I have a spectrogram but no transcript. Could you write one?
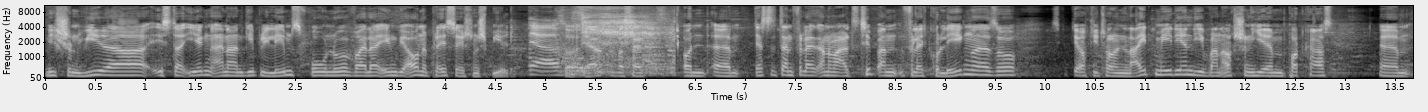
nicht schon wieder ist da irgendeiner angeblich lebensfroh, nur weil er irgendwie auch eine Playstation spielt. Ja. So, ja, was halt. Und ähm, das ist dann vielleicht auch nochmal als Tipp an vielleicht Kollegen oder so. Es gibt ja auch die tollen Leitmedien, die waren auch schon hier im Podcast. Ähm,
